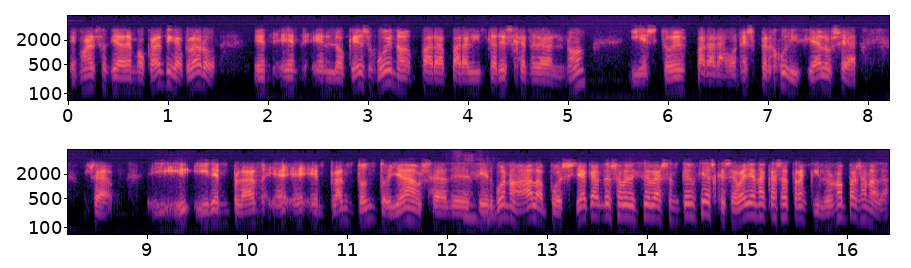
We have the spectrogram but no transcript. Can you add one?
en una sociedad democrática, claro, en, en, lo que es bueno para, para el interés general, ¿no? Y esto es para Aragón es perjudicial, o sea, o sea, ir en plan eh, eh, en plan tonto ya, o sea, de decir, bueno, ala, pues ya que han desobedecido las sentencias, que se vayan a casa tranquilos, no pasa nada.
